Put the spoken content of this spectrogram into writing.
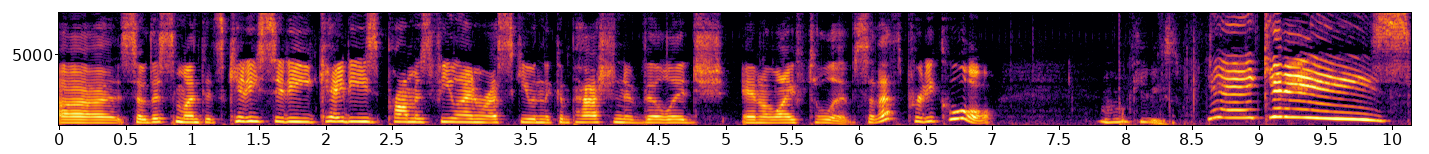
Uh, so this month it's Kitty City, Katie's Promise Feline Rescue, and the Compassionate Village, and A Life to Live. So that's pretty cool. Oh, kitties. Yay, kitties!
